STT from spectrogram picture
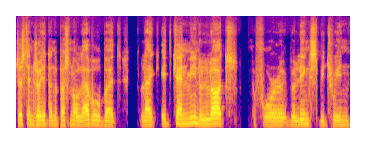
just enjoy it on a personal level, but like it can mean a lot for the links between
